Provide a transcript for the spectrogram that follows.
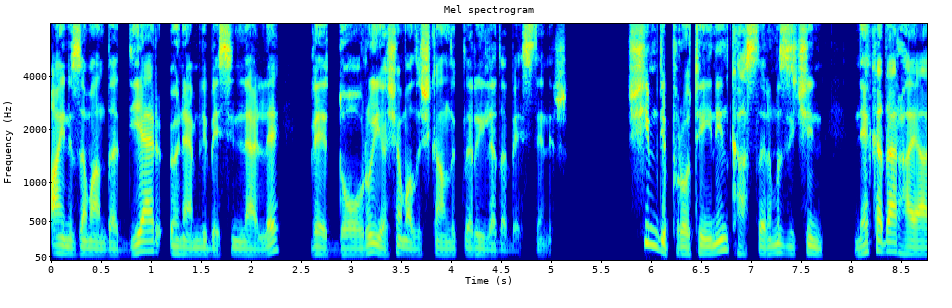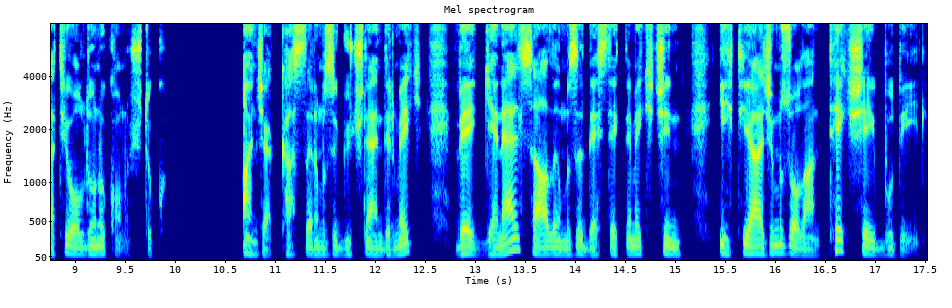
aynı zamanda diğer önemli besinlerle ve doğru yaşam alışkanlıklarıyla da beslenir. Şimdi proteinin kaslarımız için ne kadar hayati olduğunu konuştuk. Ancak kaslarımızı güçlendirmek ve genel sağlığımızı desteklemek için ihtiyacımız olan tek şey bu değil.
